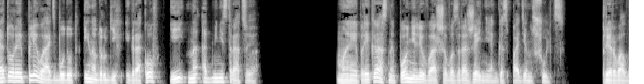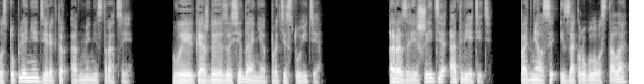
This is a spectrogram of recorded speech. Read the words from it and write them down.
которые плевать будут и на других игроков, и на администрацию. Мы прекрасно поняли ваше возражение, господин Шульц. Прервал выступление директор администрации. Вы каждое заседание протестуете. Разрешите ответить. Поднялся из-за круглого стола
